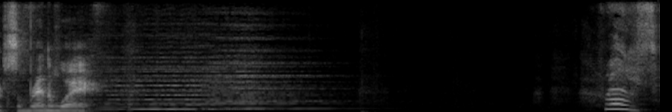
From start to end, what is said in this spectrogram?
or some random wire. Rose.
